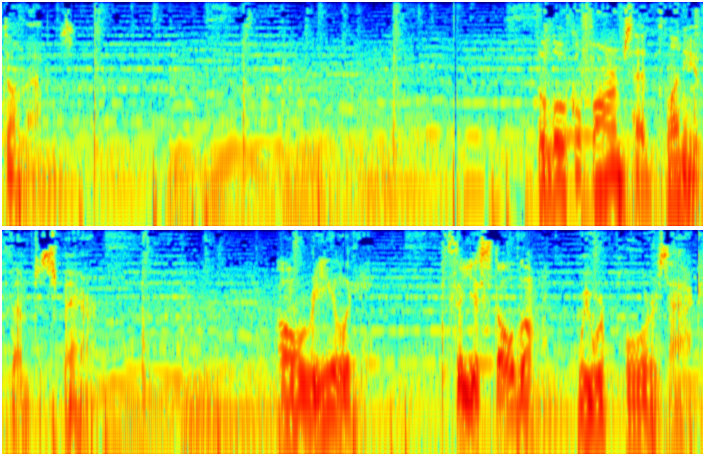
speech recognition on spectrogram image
dumb apples. The local farms had plenty of them to spare. Oh really? So you stole them? We were poor, Zack.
